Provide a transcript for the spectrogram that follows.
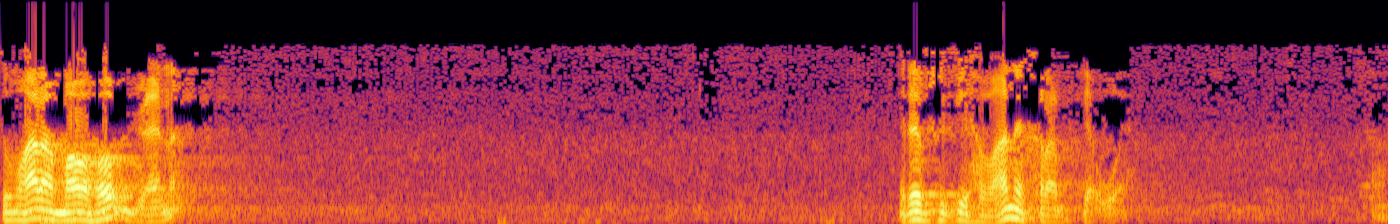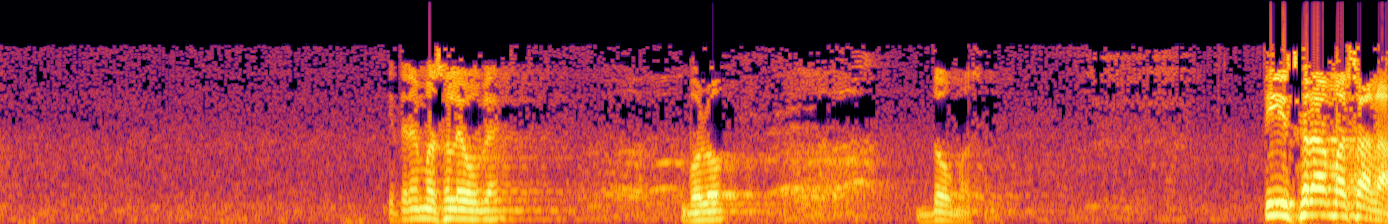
تمہارا ماحول جو ہے نا رفظ کی ہوا نے خراب کیا ہوا ہے۔ کتنے مسئلے ہو گئے؟ بولو۔ دو مسئلے۔ تیسرا مسئلہ۔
